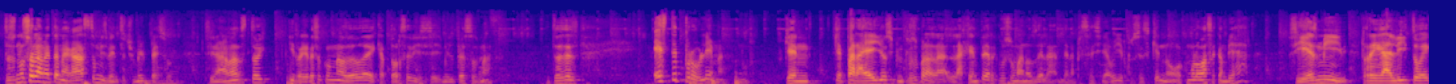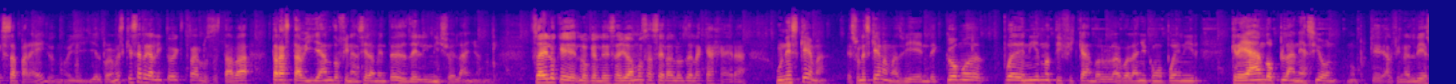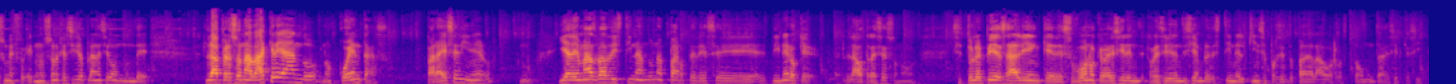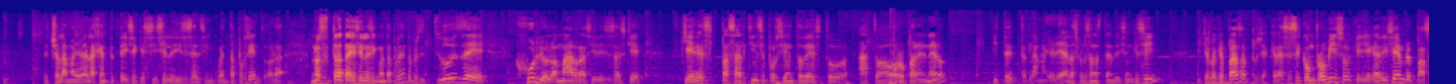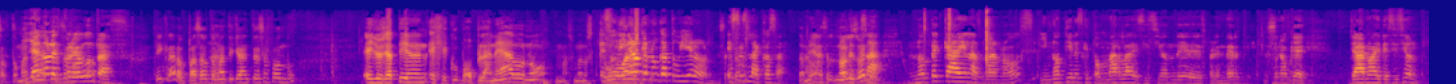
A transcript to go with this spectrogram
Entonces no solamente me gasto mis 28 mil pesos, sino además estoy y regreso con una deuda de 14, 16 mil pesos más. Entonces, este problema, ¿no? que, en- que para ellos, incluso para la, la gente de recursos humanos de la, de la empresa, decía, oye, pues es que no, ¿cómo lo vas a cambiar? Si es mi regalito extra para ellos, ¿no? Y, el problema es que ese regalito extra los estaba trastabillando financieramente desde el inicio del año, ¿no? O sea, lo que, lo que les ayudamos a hacer a los de la caja era un esquema, es un esquema más bien, de cómo pueden ir notificando a lo largo del año y cómo pueden ir creando planeación, ¿no? Porque al final del día es un, es un ejercicio de planeación donde la persona va creando, ¿no? Cuentas para ese dinero. Y además va destinando una parte de ese dinero que la otra es eso, ¿no? Si tú le pides a alguien que de su bono que va a recibir en diciembre destine el 15% para el ahorro, todo el mundo te va a decir que sí. De hecho, la mayoría de la gente te dice que sí si le dices el 50%. Ahora, no se trata de decirle 50%, pero si tú desde julio lo amarras y dices, ¿sabes qué? ¿Quieres pasar 15% de esto a tu ahorro para enero? Y la mayoría de las personas te dicen que sí. ¿Y qué es lo que pasa? Pues ya creas ese compromiso que llega a diciembre, pasa Y automáticamente. ya no les fondo. preguntas. Sí, claro, pasa automáticamente ese fondo. Ellos ya tienen ejecu- o planeado, ¿no? Más o menos. Es un dinero que nunca tuvieron. Esa es la cosa. También ¿no? es el- no les duele. O sea, no te cae en las manos y no tienes que tomar la decisión de desprenderte, sino que ya no hay decisión.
